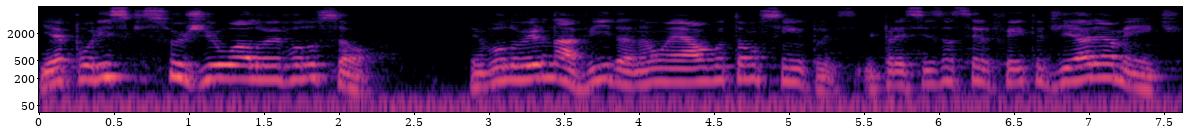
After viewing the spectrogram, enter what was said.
E é por isso que surgiu o Alô Evolução Evoluir na vida não é algo tão simples e precisa ser feito diariamente,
